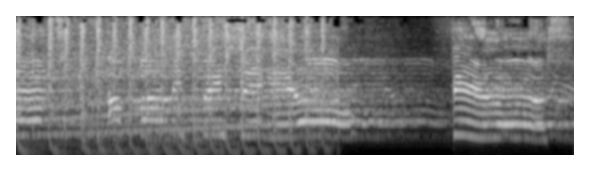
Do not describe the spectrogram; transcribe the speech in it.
I'm finally facing it all. Fearless.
